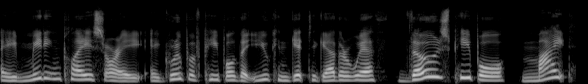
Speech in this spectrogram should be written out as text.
a meeting place or a, a group of people that you can get together with, those people might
